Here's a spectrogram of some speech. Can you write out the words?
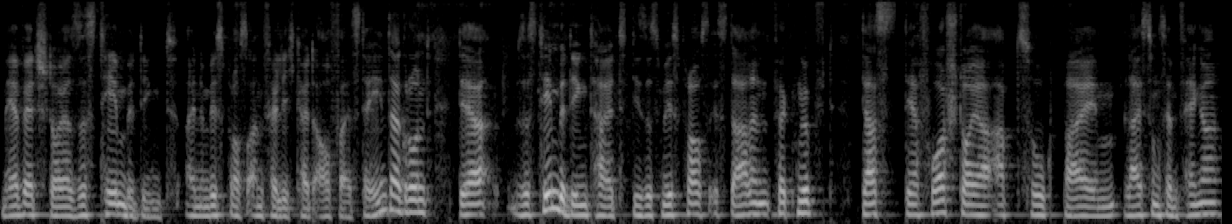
Mehrwertsteuer systembedingt eine Missbrauchsanfälligkeit aufweist. Der Hintergrund der Systembedingtheit dieses Missbrauchs ist darin verknüpft, dass der Vorsteuerabzug beim Leistungsempfänger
